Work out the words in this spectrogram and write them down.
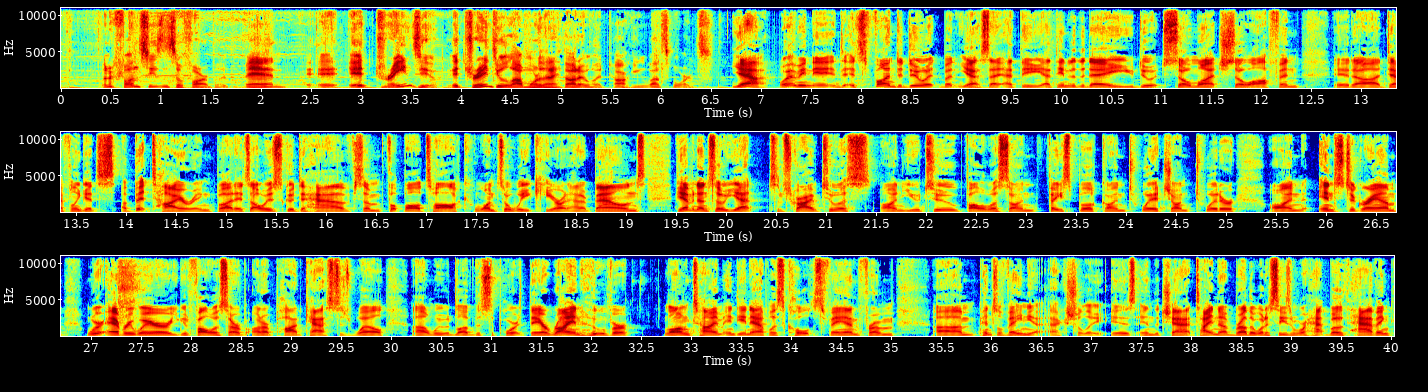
it's been a fun season so far. But man, it, it drains you. It drains you a lot more than I thought it would. Talking about sports. Yeah, well, I mean, it, it's fun to do it, but yes, at the at the end of the day, you do it so much, so often, it uh, definitely gets a bit tiring. But it's always good to have some football talk once a week here on Out of Bounds. If you haven't done so yet, subscribe to us on YouTube, follow us on Facebook, on Twitch, on Twitter, on Instagram. We're everywhere. You can follow us our, on our podcast as well. Uh, we would love the support there. Ryan Hoover, longtime Indianapolis Colts fan from um, Pennsylvania actually is in the chat. Tighten up, brother. What a season we're ha- both having.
